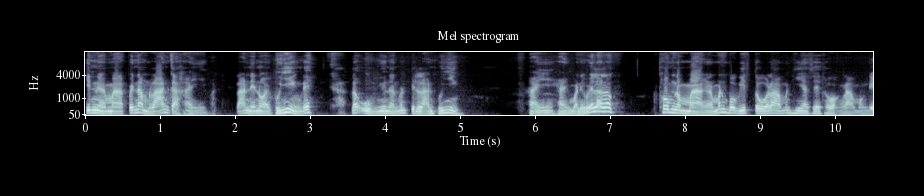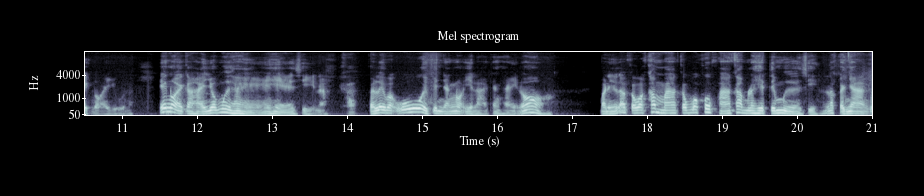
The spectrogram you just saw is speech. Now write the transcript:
กินหมากไปนำร้านก็ให้ร้านน้อยๆผู้หญิงเด้ครับแล้วอุ้มอยู่นั่นมันเป็นร้านผู้หญิงให้ให้วันนี้เวลาเราทมน้ำหมากอะมันบวิตโตเรามันเฮียใส่ท้องเรามองเด็กหน่อยอยู่นะเด็กหน่อยก็ให้ยกมือให้แห่ให้แห่สีนะครับก็เลยว่าโอ้ยเป็นหยังเนาะอีหลาจังไห้เนาะวันนี้เราก็ว่าข้ามมาก็ว่าคบหาข้ามเราเฮ็ดแต่มือสิแล้วก็ย่างไป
